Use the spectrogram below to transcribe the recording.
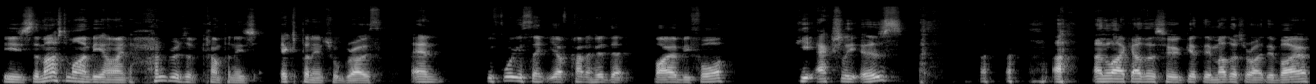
he's the mastermind behind hundreds of companies' exponential growth. And before you think, yeah, I've kind of heard that bio before, he actually is. unlike others who get their mother to write their bio,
